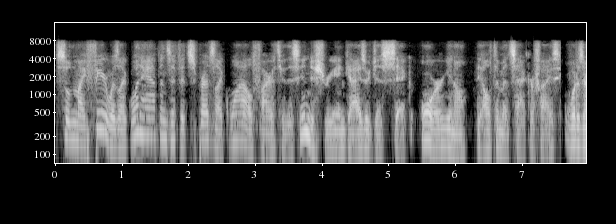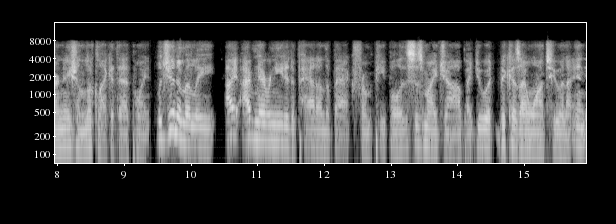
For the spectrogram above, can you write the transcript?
so my fear was like, what happens if it spreads like wildfire through this industry and guys are just sick or, you know, the ultimate sacrifice? What does our nation look like at that point? Legitimately, I, I've never needed a pat on the back from people. This is my job. I do it because I want to. And, I, and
